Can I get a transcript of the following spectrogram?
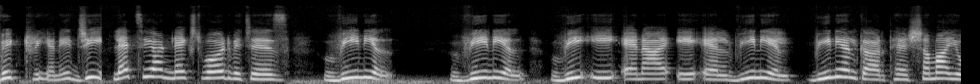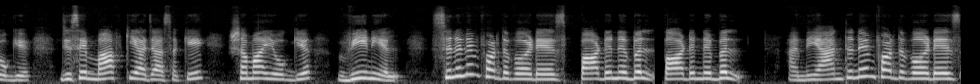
victory यानी जी let's see our next word which is venial V E N I A L venial venial का अर्थ है क्षमा योग्य जिसे माफ़ किया जा सके क्षमा योग्य venial synonym for the word is pardonable pardonable and the antonym for the word is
